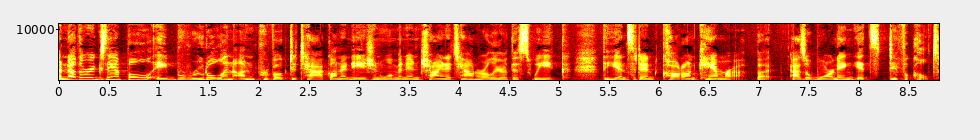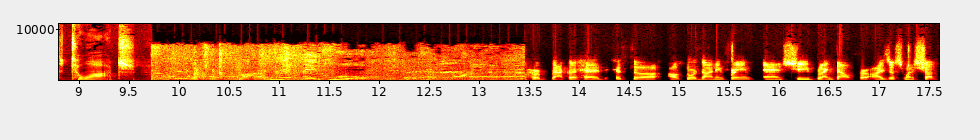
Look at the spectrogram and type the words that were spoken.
Another example a brutal and unprovoked attack on an Asian woman in Chinatown earlier this week. The incident caught on camera, but as a warning, it's difficult to watch. Her back of her head hit the outdoor dining frame and she blanked out. Her eyes just went shut,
